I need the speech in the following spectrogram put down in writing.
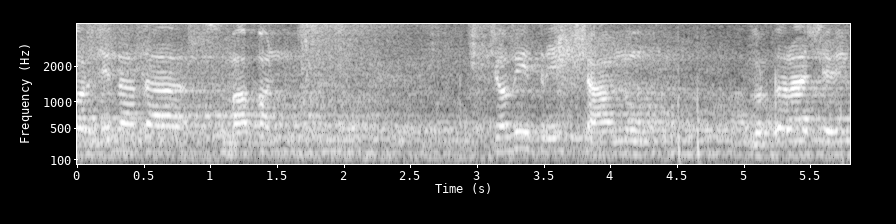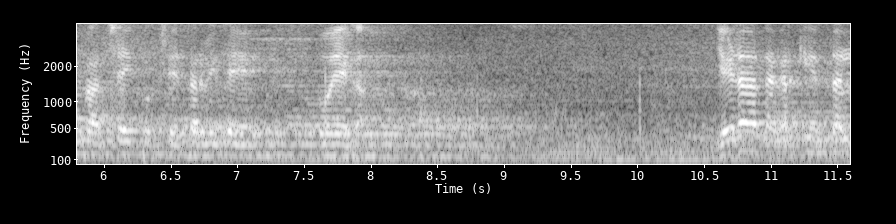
ਔਰ ਜਿਨ੍ਹਾਂ ਦਾ ਸਮਾਪਨ 24 ਤਰੀਕ ਸ਼ਾਮ ਨੂੰ ਗੁਰਦੁਆਰਾ ਸ਼੍ਰੀ ਪਾਤਸ਼ਾਹੀ ਕੁਰਕਸ਼ੇਤਰ ਵਿਖੇ ਹੋਏਗਾ। ਜਿਹੜਾ ਨਗਰ ਕੀਰਤਨ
